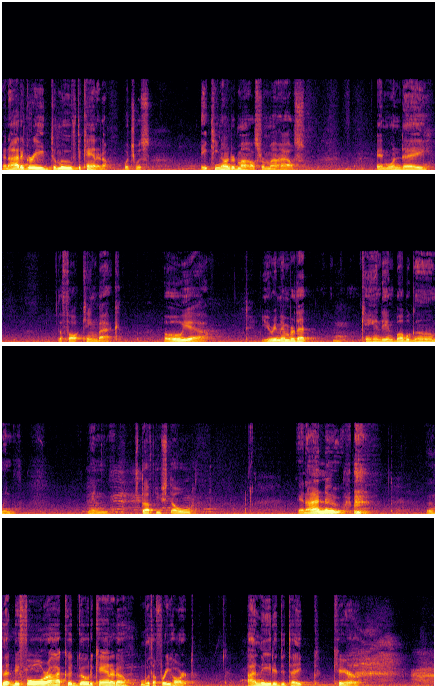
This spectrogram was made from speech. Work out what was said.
And I'd agreed to move to Canada, which was 1,800 miles from my house. And one day, the thought came back oh, yeah. You remember that candy and bubble gum and, and stuff you stole? And I knew that before I could go to Canada with a free heart, I needed to take care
